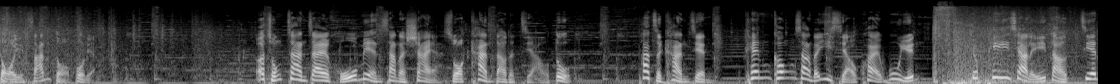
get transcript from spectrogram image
躲也闪躲不了。而从站在湖面上的 Shy 啊所看到的角度，他只看见天空上的一小块乌云，就劈下了一道尖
